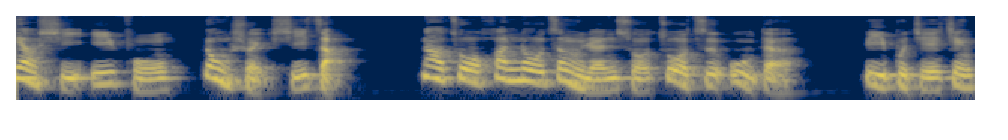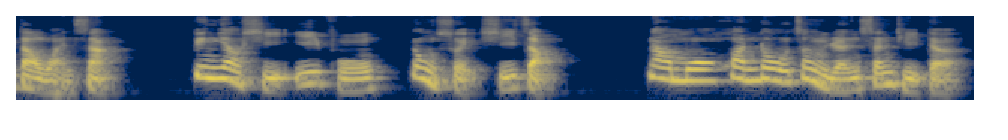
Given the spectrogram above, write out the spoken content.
要洗衣服，用水洗澡。那做患肉症人所做之物的，必不洁净到晚上，并要洗衣服，用水洗澡。那摸患肉症人身体的，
